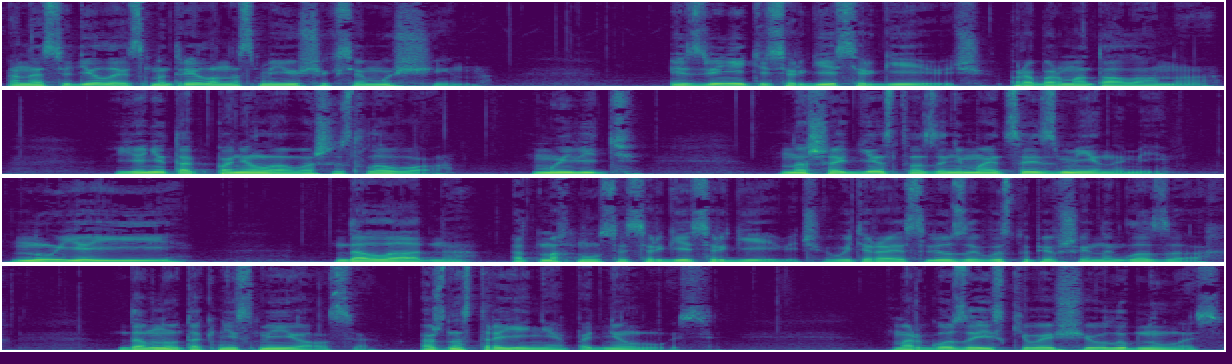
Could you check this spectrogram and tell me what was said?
Она сидела и смотрела на смеющихся мужчин. «Извините, Сергей Сергеевич», – пробормотала она. «Я не так поняла ваши слова». Мы ведь... Наше агентство занимается изменами. Ну, я и... Да ладно, отмахнулся Сергей Сергеевич, вытирая слезы, выступившие на глазах. Давно так не смеялся, аж настроение поднялось. Марго заискивающе улыбнулась,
